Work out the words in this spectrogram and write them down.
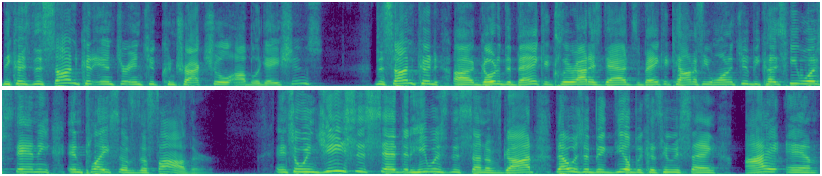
Because the Son could enter into contractual obligations. The son could uh, go to the bank and clear out his dad's bank account if he wanted to because he was standing in place of the father. And so when Jesus said that he was the Son of God, that was a big deal because he was saying, I am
